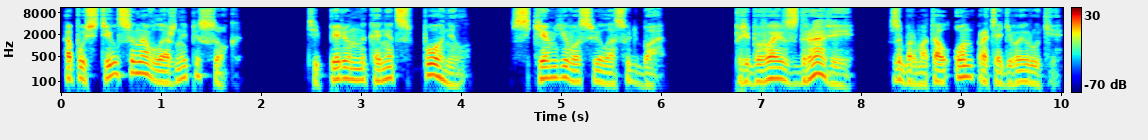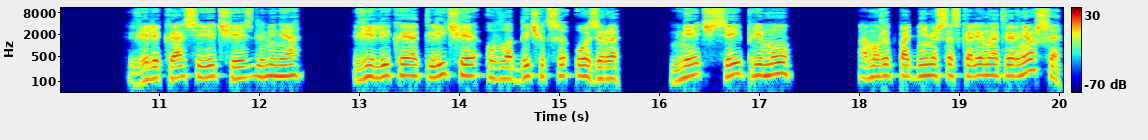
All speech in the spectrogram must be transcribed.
опустился на влажный песок. Теперь он, наконец, понял, с кем его свела судьба. «Пребываю в здравии», — забормотал он, протягивая руки. «Велика сие честь для меня, великое отличие у владычицы озера. Меч сей приму. А может, поднимешься с колена и отвернешься?»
